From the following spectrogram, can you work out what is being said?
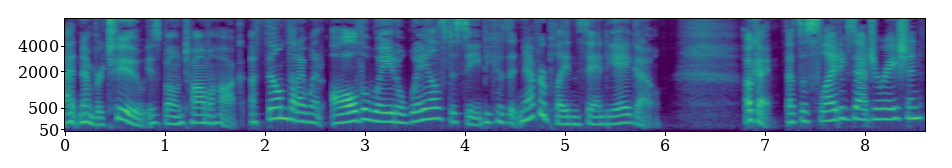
At number two is Bone Tomahawk, a film that I went all the way to Wales to see because it never played in San Diego. Okay, that's a slight exaggeration,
